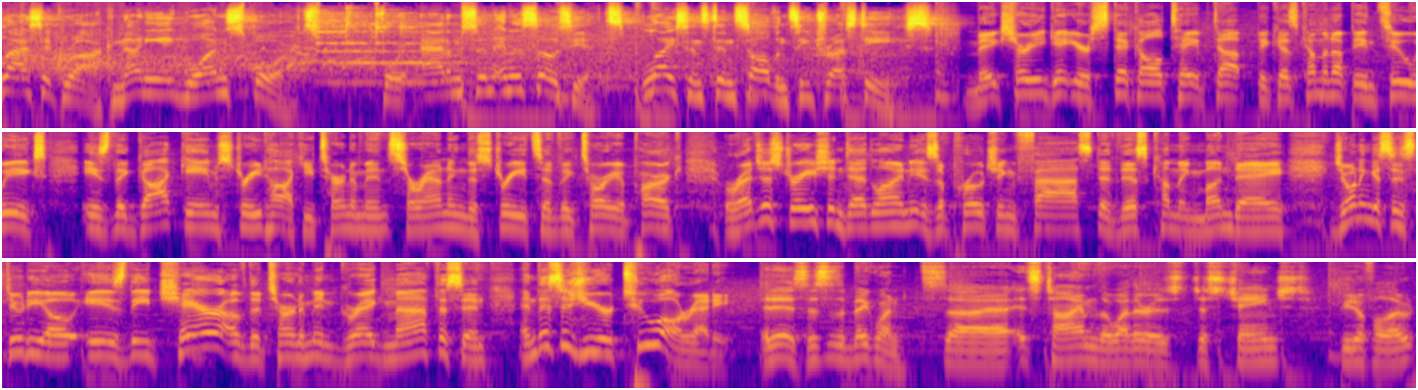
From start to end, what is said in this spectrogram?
Classic Rock 98.1 Sports. For Adamson and Associates, licensed insolvency trustees. Make sure you get your stick all taped up because coming up in two weeks is the Got Game Street Hockey Tournament surrounding the streets of Victoria Park. Registration deadline is approaching fast this coming Monday. Joining us in studio is the chair of the tournament, Greg Matthison, and this is year two already. It is. This is a big one. It's uh, it's time. The weather has just changed. Beautiful out,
